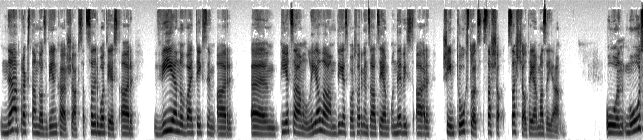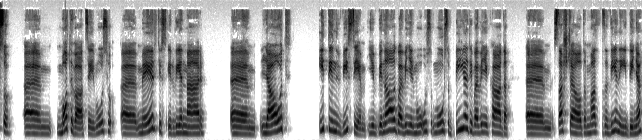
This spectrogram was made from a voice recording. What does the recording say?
neaprakstām daudz vienkāršāk sadarboties ar vienu vai, teiksim, ar um, piecām lielām diasporas organizācijām un nevis ar šīm tūkstotis sašķeltajām mazajām. Un mūsu um, motivācija, mūsu uh, mērķis ir vienmēr um, ļaut itin visiem, ja vienalga vai viņi ir mūsu, mūsu biedri vai viņi ir kāda um, sašķelta maza vienībiņa,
